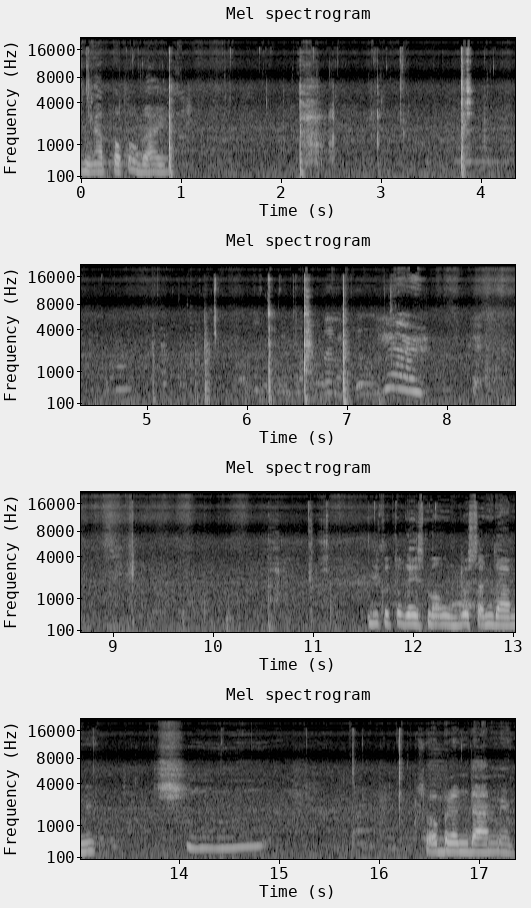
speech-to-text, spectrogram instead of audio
Nga po ko guys. Hindi ko to guys maubos. Ang dami. Sobrang dami.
